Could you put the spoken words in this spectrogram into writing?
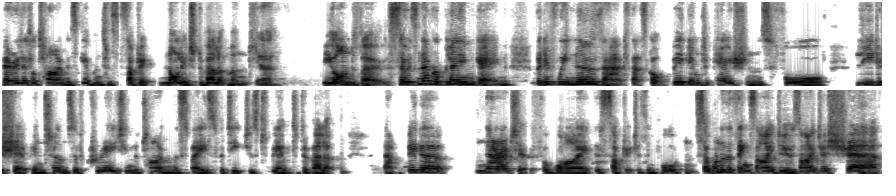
very little time is given to subject knowledge development yeah. beyond those. So it's never a blame game. But if we know that, that's got big implications for leadership in terms of creating the time and the space for teachers to be able to develop that bigger narrative for why this subject is important. So, one of the things I do is I just share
